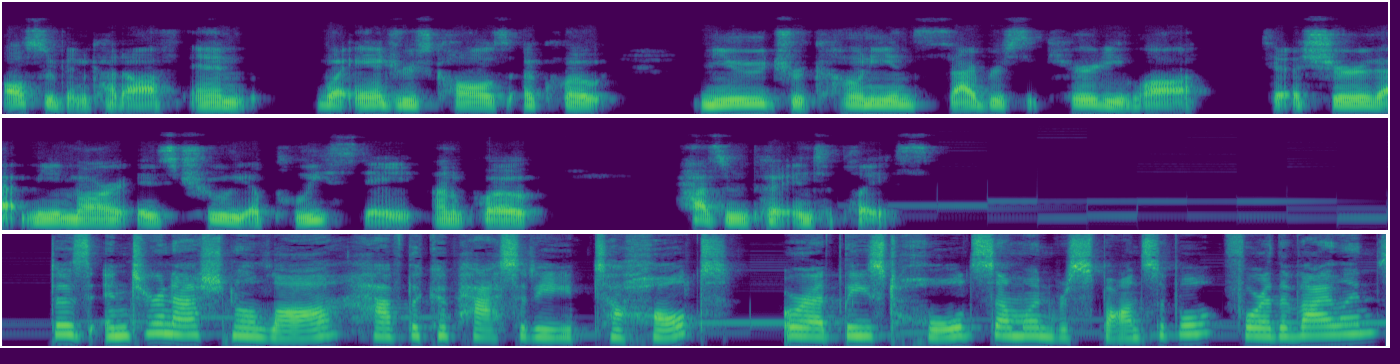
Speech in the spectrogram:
also been cut off, and what Andrews calls a quote, new draconian cybersecurity law to assure that Myanmar is truly a police state, unquote, has been put into place. Does international law have the capacity to halt or at least hold someone responsible for the violence?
